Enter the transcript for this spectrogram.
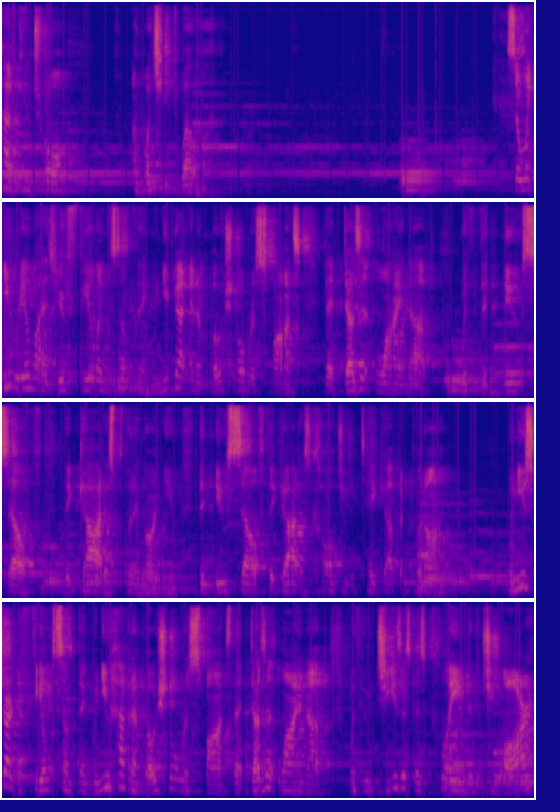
have control on what you dwell on. So when you realize you're feeling something, when you've got an emotional response that doesn't line up with the new self that God is putting on you, the new self that God has called you to take up and put on, when you start to feel something, when you have an emotional response that doesn't line up with who Jesus has claimed that you are,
